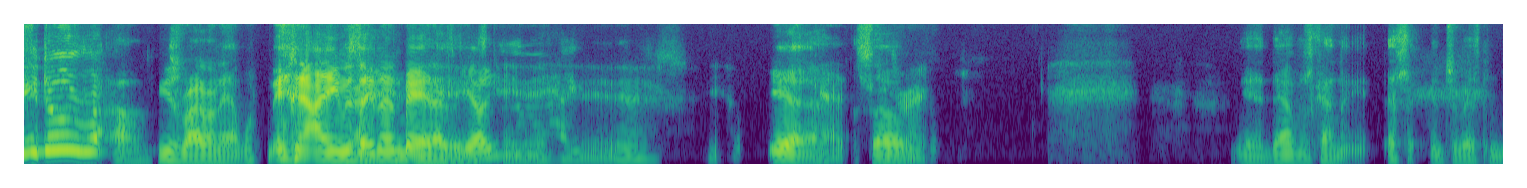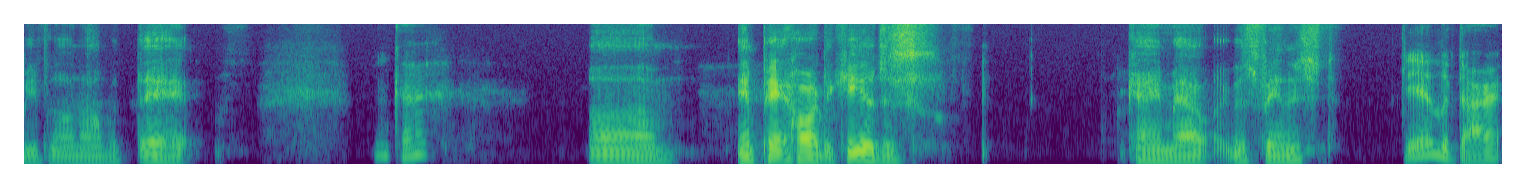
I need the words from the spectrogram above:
are you doing? Oh, he's right on that one. I didn't even say nothing bad. I said, yo, you doing right." yeah. Yeah, So right. yeah, that was kind of that's an interesting beef going on with that. Okay. Um, Impact Hard to Kill just came out, just finished. Yeah, it looked all right.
